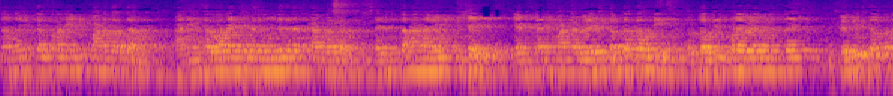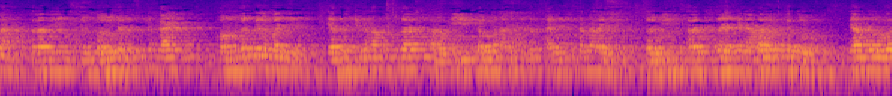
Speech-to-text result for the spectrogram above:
नवनवीन कल्पना नेहमीच मांडत असतात आणि सर्वांना एक ठिकाणी ऊर्जा देण्याचं काम करतात त्यांनी सुद्धा हा नवीन विषय या ठिकाणी मांडला वेळेची कमतरता होती. परंतु अगदी थोड्या वेळेमध्ये वेगळीच कल्पना तर आम्ही भविष्यात सुद्धा काय संशोधन केलं पाहिजे या दृष्टिकोनातून सुद्धा ती कल्पना तिथं फायदेशीर ठरणार आहे. तर मी सरांचे सुद्धा या ठिकाणी आभार व्यक्त करतो. त्याचबरोबर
